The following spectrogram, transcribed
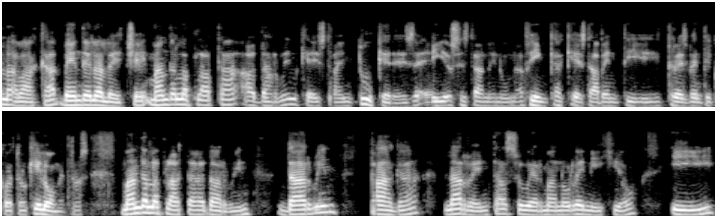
la vaca, vende la leche, manda la plata a Darwin que está en Túqueres. Ellos están en una finca que está a 23, 24 kilómetros. Manda la plata a Darwin. Darwin paga la renta a su hermano Remigio y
